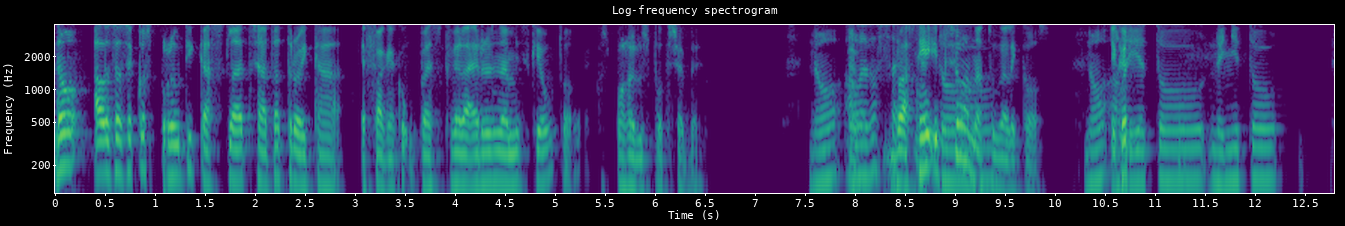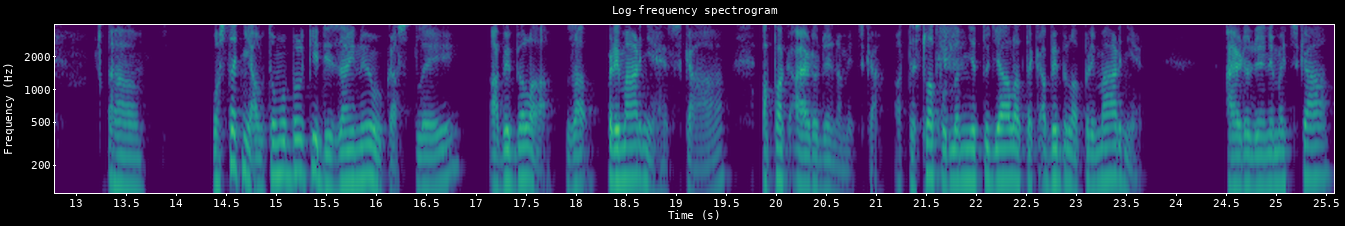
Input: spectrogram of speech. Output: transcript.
No, ale zase jako z pohledu té kastle, třeba ta trojka je fakt jako úplně skvělé aerodynamické auto, jako z pohledu spotřeby. No, ale zase Vlastně je je Y to... na tu velikost. No, Jako- ale je to, není to... Uh, ostatní automobilky designují kastly, aby byla za, primárně hezká a pak aerodynamická. A Tesla podle mě to dělala tak, aby byla primárně aerodynamická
